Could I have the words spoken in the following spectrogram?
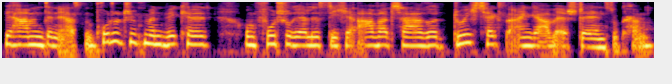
Wir haben den ersten Prototypen entwickelt, um fotorealistische Avatare durch Texteingabe erstellen zu können.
